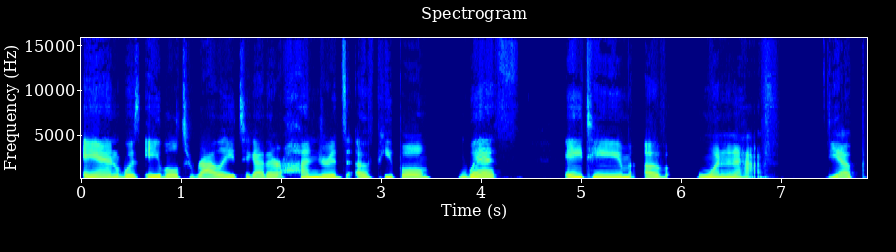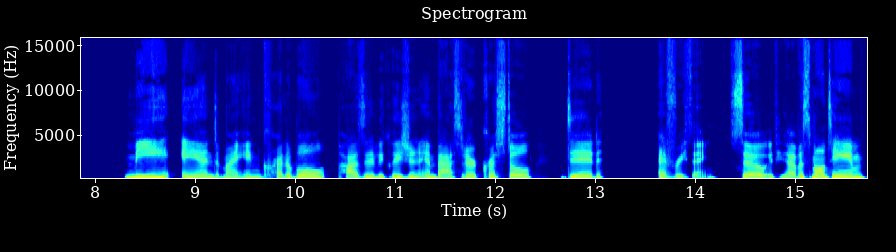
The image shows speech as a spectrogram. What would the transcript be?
and was able to rally together hundreds of people with a team of one and a half. Yep, me and my incredible positive equation ambassador, Crystal, did everything. So if you have a small team,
